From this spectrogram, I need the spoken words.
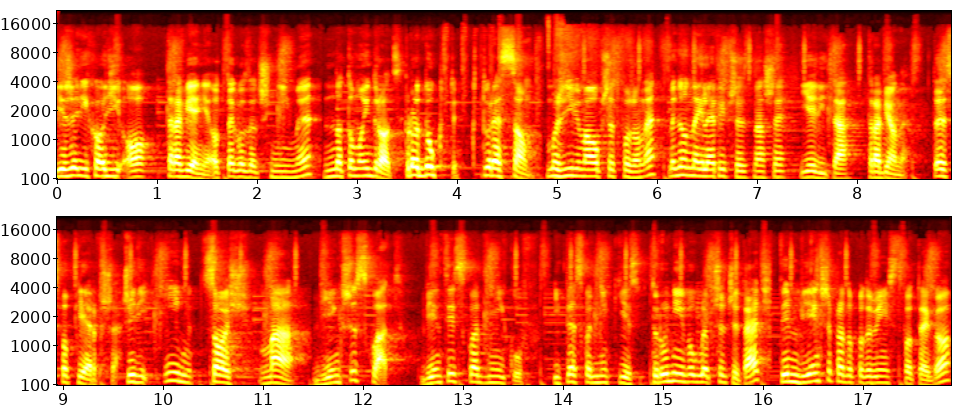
jeżeli chodzi o trawienie, od tego zacznijmy, no to moi drodzy, produkty, które są możliwie mało przetworzone, będą najlepiej przez nasze jelita trawione. To jest po pierwsze, czyli im coś ma większy skład, więcej składników i te składniki jest trudniej w ogóle przeczytać, tym większe prawdopodobieństwo tego,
